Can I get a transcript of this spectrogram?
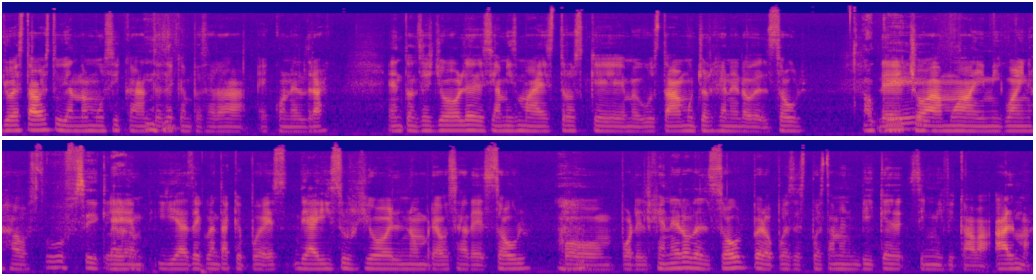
yo estaba estudiando música antes de Ujú. que empezara eh, con el drag. Entonces yo le decía a mis maestros que me gustaba mucho el género del soul. De hecho, amo a Amy Winehouse. Uf, sí, claro. Em, y haz de cuenta que pues de ahí surgió el nombre, o sea, de soul, o por el género del soul, pero pues después también vi que significaba alma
